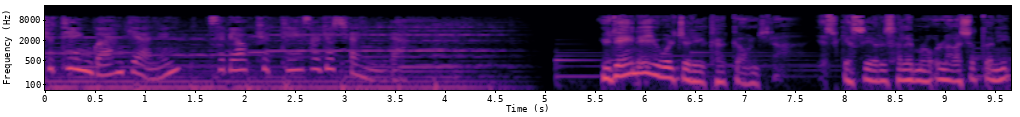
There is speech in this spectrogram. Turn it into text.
큐티인과 함께하는 새벽 큐티 설교 시간입니다. 유대인의 유월절이 가까운지라 예수께서 예루살렘으로 올라가셨더니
